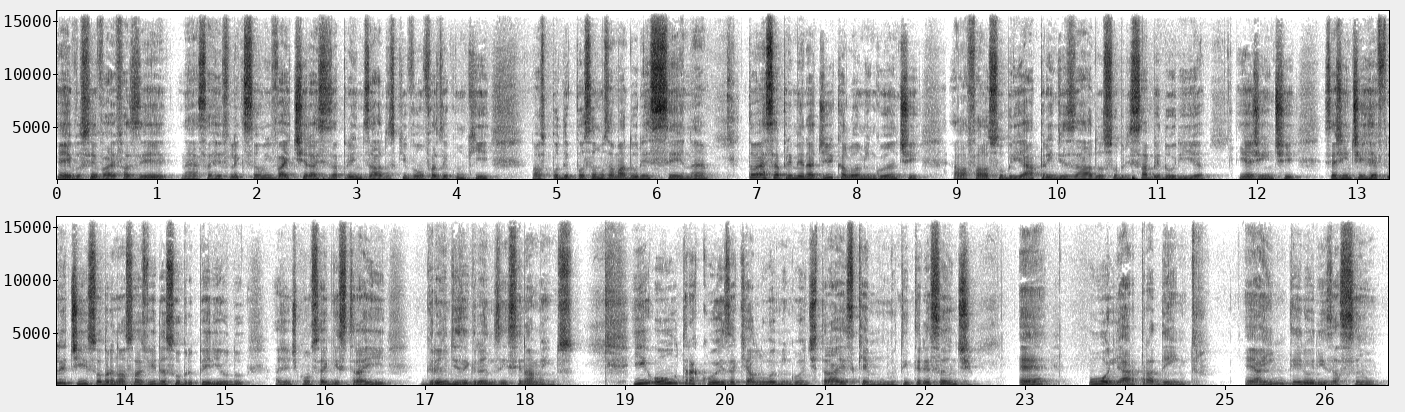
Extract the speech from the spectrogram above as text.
E aí você vai fazer né, essa reflexão e vai tirar esses aprendizados que vão fazer com que nós poder, possamos amadurecer. Né? Então essa é a primeira dica, a Lua Minguante, ela fala sobre aprendizado, sobre sabedoria, e a gente, se a gente refletir sobre a nossa vida, sobre o período, a gente consegue extrair grandes e grandes ensinamentos. E outra coisa que a Lua Minguante traz, que é muito interessante, é o olhar para dentro, é a interiorização.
